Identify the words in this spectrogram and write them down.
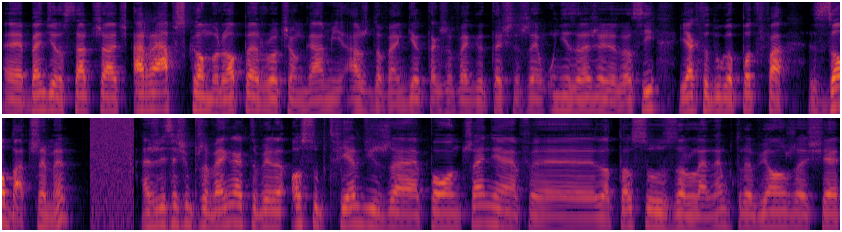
e, będzie dostarczać arabską ropę rurociągami aż do Węgier, także Węgry też zaczynają uniezależniać od Rosji. Jak to długo potrwa, zobaczymy. A jeżeli jesteśmy przy Węgrach, to wiele osób twierdzi, że połączenie e, Lotosu z Orlenem, które wiąże się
